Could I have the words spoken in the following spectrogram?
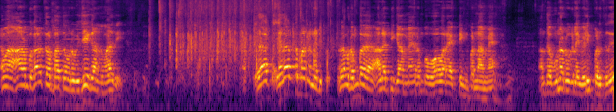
நம்ம ஆரம்ப காலத்துல பார்த்த ஒரு விஜயகாந்த் மாதிரி. யதார்த்தமான நடிப்பு. அதாவது ரொம்ப அலட்டிக்காம ரொம்ப ஓவர் ஆக்டிங் பண்ணாம அந்த உணர்வுகளை வெளிப்படுத்துறது.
